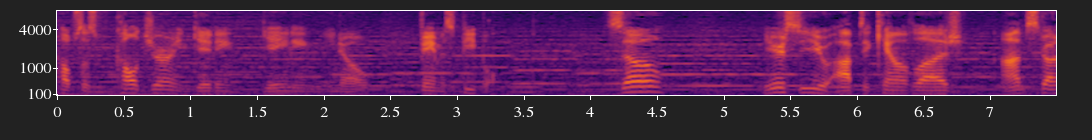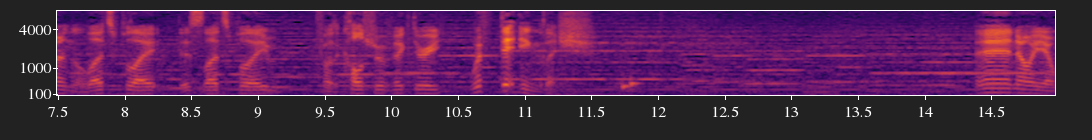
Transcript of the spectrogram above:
helps us with culture and getting gaining you know famous people. So here's to you, Optic Camouflage. I'm starting the Let's Play, this Let's Play for the Culture of Victory with the English. And oh yeah,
